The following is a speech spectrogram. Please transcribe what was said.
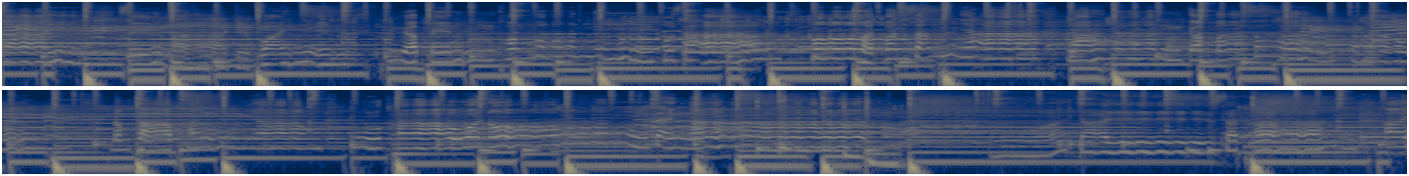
จึงได้ซื้อมาเก็บไว้ เพื่อเป็นของมันผู้สาวหอดวันสัญญา ลางานกลับมาบ้านเก่าน้ำตาพังยาวผู้ข่าวว่าน้องแต่งงาน สถานอาย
